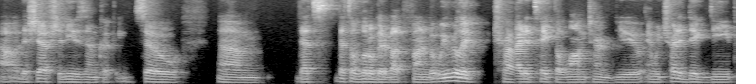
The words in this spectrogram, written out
Uh, the chef should his own cooking. So um, that's that's a little bit about the fund, but we really try to take the long term view and we try to dig deep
